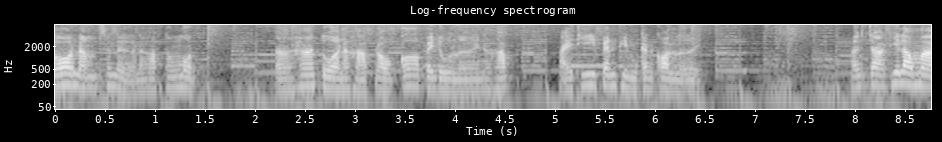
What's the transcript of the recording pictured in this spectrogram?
ก็นำเสนอนะครับทั้งหมดอ่า5ตัวนะครับ เราก็ไปดูเลยนะครับ ไปที่แป้นพิมพ์กันก่อนเลย หลังจากที่เรามา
